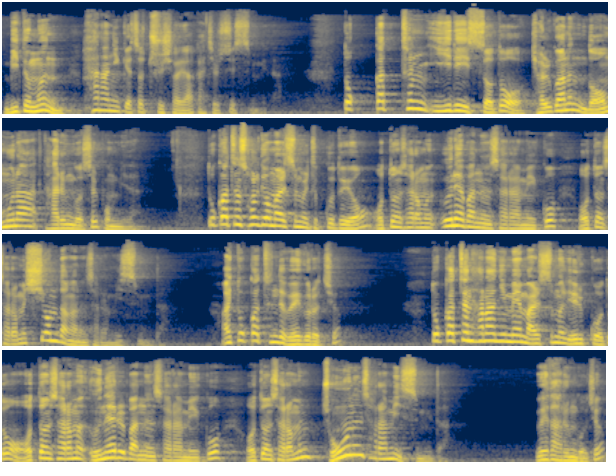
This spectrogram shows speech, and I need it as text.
믿음은 하나님께서 주셔야 가질 수 있습니다. 똑같은 일이 있어도 결과는 너무나 다른 것을 봅니다. 똑같은 설교 말씀을 듣고도요, 어떤 사람은 은혜 받는 사람이 있고, 어떤 사람은 시험 당하는 사람이 있습니다. 아니, 똑같은데 왜 그렇죠? 똑같은 하나님의 말씀을 읽고도 어떤 사람은 은혜를 받는 사람이 있고, 어떤 사람은 좋은 사람이 있습니다. 왜 다른 거죠?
